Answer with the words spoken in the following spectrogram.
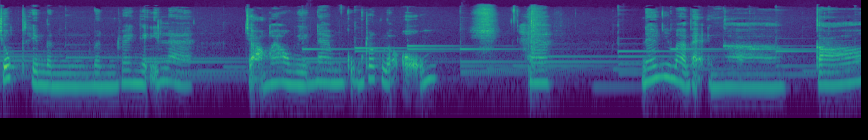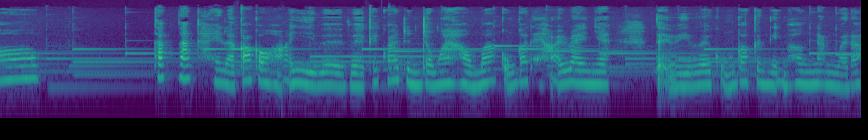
chút thì mình mình phải nghĩ là chọn hoa hồng Việt Nam cũng rất là ổn ha. Nếu như mà bạn uh, có thắc mắc hay là có câu hỏi gì về về cái quá trình trồng hoa hồng á, cũng có thể hỏi Ray nha. Tại vì Ray cũng có kinh nghiệm hơn năm rồi đó,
